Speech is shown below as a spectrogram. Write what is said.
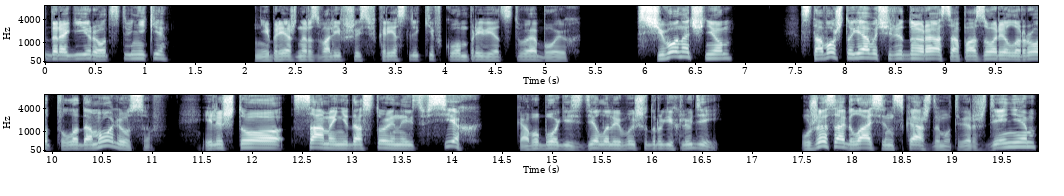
дорогие родственники!» Небрежно развалившись в кресле, кивком приветствую обоих. «С чего начнем? С того, что я в очередной раз опозорил род Ладомолиусов, или что самый недостойный из всех, кого боги сделали выше других людей? Уже согласен с каждым утверждением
